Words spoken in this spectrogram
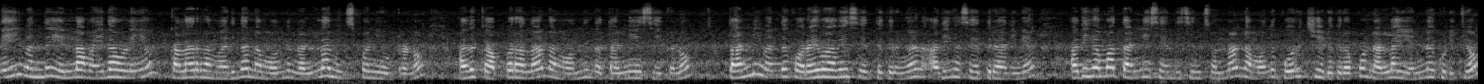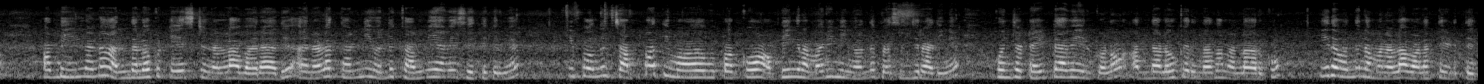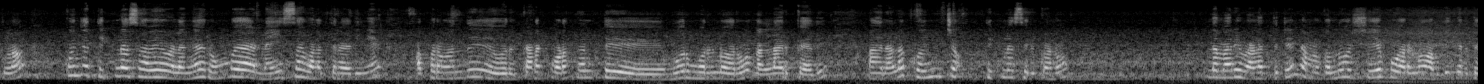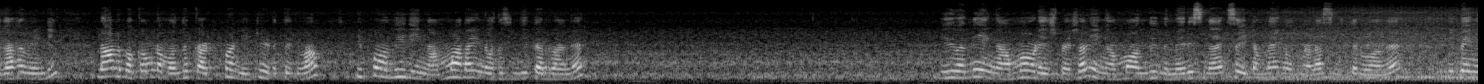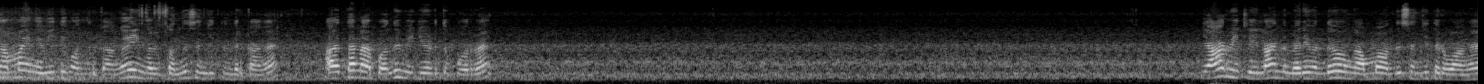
நெய் வந்து எல்லா மைதாவிலையும் கலர்ற மாதிரி தான் நம்ம வந்து நல்லா மிக்ஸ் பண்ணி விட்டுறணும். அதுக்கப்புறம் தான் நம்ம வந்து இந்த தண்ணியை சேர்க்கணும். தண்ணி வந்து குறைவாகவே சேர்த்துக்கிறோங்க. அதிகம் சேர்த்துறாதீங்க. அதிகமாக தண்ணி சேர்ந்துச்சின்னு சொன்னால் நம்ம வந்து பொரிச்சு எடுக்கிறப்போ நல்லா எண்ணெய் குடிக்கும். அப்படி இல்லைன்னா அந்தளவுக்கு டேஸ்ட்டு நல்லா வராது. அதனால் தண்ணி வந்து கம்மியாகவே சேர்த்துக்கிறங்க. இப்போ வந்து சப்பாத்தி மாவு பக்கம் அப்படிங்கிற மாதிரி நீங்கள் வந்து பிசைஞ்சிடாதீங்க. கொஞ்சம் டைட்டாகவே இருக்கணும். அந்த அளவுக்கு இருந்தால் தான் நல்லாயிருக்கும் இதை வந்து நம்ம நல்லா வளர்த்து எடுத்துக்கலாம். கொஞ்சம் திக்னஸாகவே வளங்க ரொம்ப நைஸாக வளர்த்துறாதீங்க. அப்புறம் வந்து ஒரு கடக் முடக்கன்ட்டு மொறு மொறுன்னு வரும். நல்லா இருக்காது. அதனால் கொஞ்சம் திக்னஸ் இருக்கணும். இந்த மாதிரி வளர்த்துட்டு நமக்கு வந்து ஒரு ஷேப் வரணும் அப்படிங்கிறதுக்காக வேண்டி நாலு பக்கம் நம்ம வந்து கட் பண்ணிவிட்டு எடுத்துக்கலாம். இப்போ வந்து இது எங்கள் அம்மா தான் எங்களுக்கு செஞ்சு தர்றாங்க. இது வந்து எங்கள் அம்மாவுடைய ஸ்பெஷல் எங்கள் அம்மா வந்து இந்த மாரி ஸ்நாக்ஸ் ஐட்டம்லாம் எங்களுக்கு நல்லா செஞ்சு தருவாங்க. இப்போ எங்கள் அம்மா எங்கள் வீட்டுக்கு வந்திருக்காங்க. எங்களுக்கு வந்து செஞ்சு தந்திருக்காங்க. அதுதான் நான் இப்போ வந்து வீடியோ எடுத்து போடுறேன். யார் வீட்லலாம் இந்த மாதிரி வந்து உங்கள் அம்மா வந்து செஞ்சு தருவாங்க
